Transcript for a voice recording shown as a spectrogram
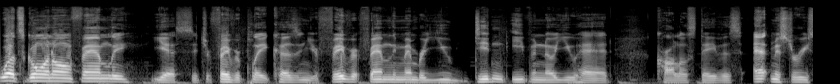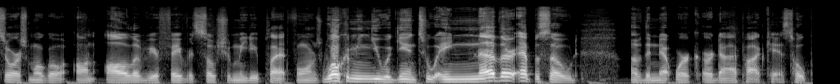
What's going on, family? Yes, it's your favorite plate cousin, your favorite family member you didn't even know you had, Carlos Davis at Mr. Resource Mogul on all of your favorite social media platforms. Welcoming you again to another episode of the Network or Die podcast. Hope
